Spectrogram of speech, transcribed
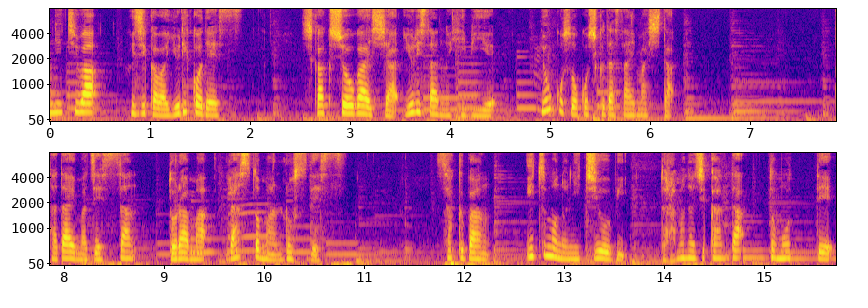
んにちは藤川ゆり子です。視覚障害者ゆりさんの日々へようこそお越しくださいました。ただいま絶賛ドラマラストマンロスです。昨晩いつもの日曜日ドラマの時間だと思って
